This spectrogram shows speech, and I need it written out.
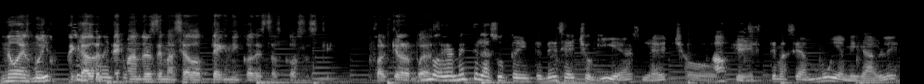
No es muy complicado el tema, no es demasiado técnico de estas cosas que cualquiera lo puede no, Realmente la superintendencia ha hecho guías y ha hecho ah, que el sistema sea muy amigable,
